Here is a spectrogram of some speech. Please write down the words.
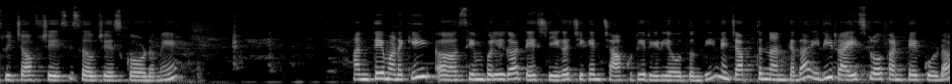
స్విచ్ ఆఫ్ చేసి సర్వ్ చేసుకోవడమే. అంతే మనకి సింపుల్గా టేస్టీగా చికెన్ చాకుటి రెడీ అవుతుంది. నేను చెప్తున్నాను కదా ఇది రైస్లో కంటే కూడా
